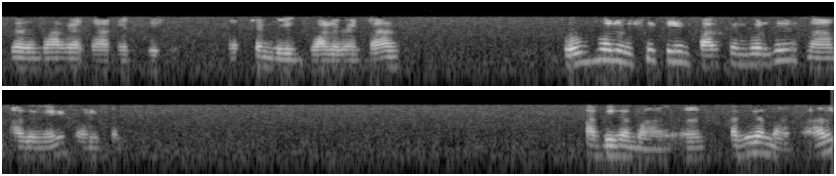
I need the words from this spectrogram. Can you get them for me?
இந்த விதமாக நான் என்னுடைய நஷ்டங்களில் வாழ வேண்டாம். ஒவ்வொரு விஷயத்தையும் பார்க்கும் பொழுது நாம் அதனை கவனிக்கணும் அதிகமாக அதிகமானால்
